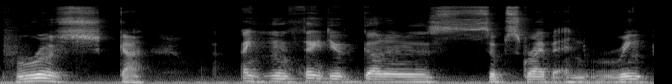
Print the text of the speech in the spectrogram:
Prushka. I think you're gonna subscribe and ring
